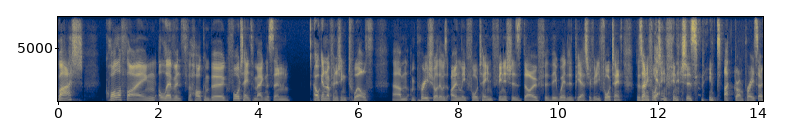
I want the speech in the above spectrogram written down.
But qualifying 11th for Hulkenberg, 14th for Magnussen. Hulk ended up finishing 12th. Um, I'm pretty sure there was only 14 finishes though for the where did Piastri finish? 14th. There's only 14 finishes for the entire Grand Prix, so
